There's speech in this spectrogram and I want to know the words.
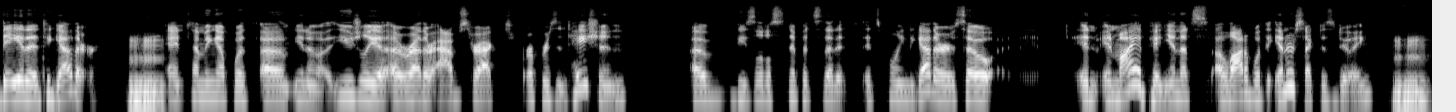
data together Mhm. and coming up with, um, you know, usually a, a rather abstract representation of these little snippets that it, it's pulling together. So, in in my opinion, that's a lot of what the intersect is doing Mhm.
